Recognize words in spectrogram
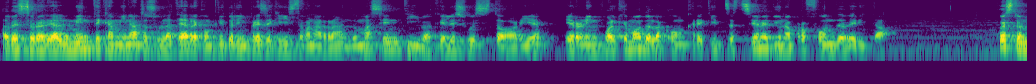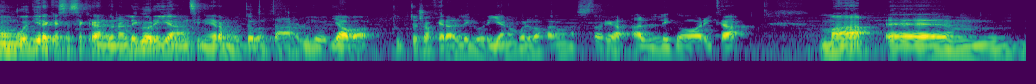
avessero realmente camminato sulla terra e compiuto le imprese che gli stava narrando, ma sentiva che le sue storie erano in qualche modo la concretizzazione di una profonda verità. Questo non vuol dire che stesse creando un'allegoria, anzi ne era molto lontano, lui odiava tutto ciò che era allegoria, non voleva fare una storia allegorica, ma ehm,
